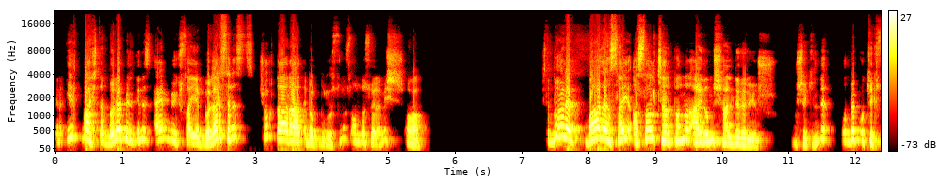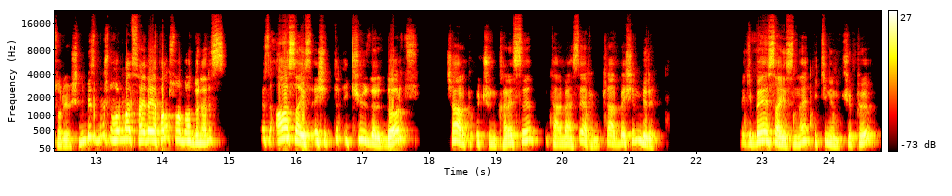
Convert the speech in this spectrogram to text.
Yani ilk başta bölebildiğiniz en büyük sayıya bölerseniz çok daha rahat bulursunuz. Onu da söylemiş o. İşte böyle bazen sayı asal çarpanlar ayrılmış halde veriyor. Bu şekilde. O hep o kek soruyor. Şimdi biz bunu normal sayıda yapalım sonra buna döneriz. Mesela A sayısı eşittir 2 üzeri 4 çarpı 3'ün karesi. Bir tane ben size yapayım. Çarpı 5'in biri. Peki B sayısı ne? 2'nin küpü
